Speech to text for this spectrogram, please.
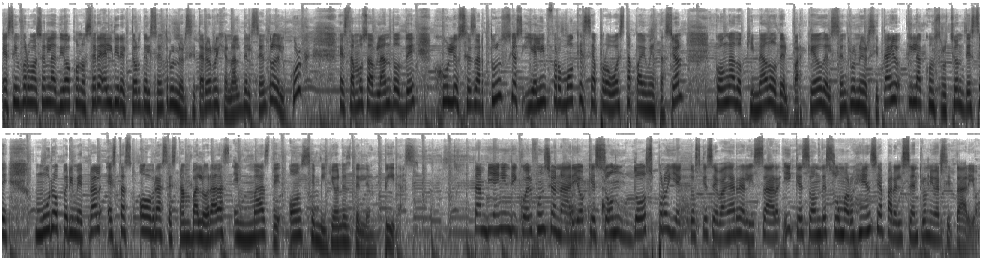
Esta información la dio a conocer el director del Centro Universitario Regional del Centro del CURC. Estamos hablando de Julio César Turcios y él informó que se aprobó esta pavimentación con adoquinado del parqueo del Centro Universitario y la construcción de ese muro perimetral. Estas obras están valoradas en más de 11 millones de lempiras. También indicó el funcionario que son dos proyectos que se van a realizar y que son de suma urgencia para el centro universitario,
